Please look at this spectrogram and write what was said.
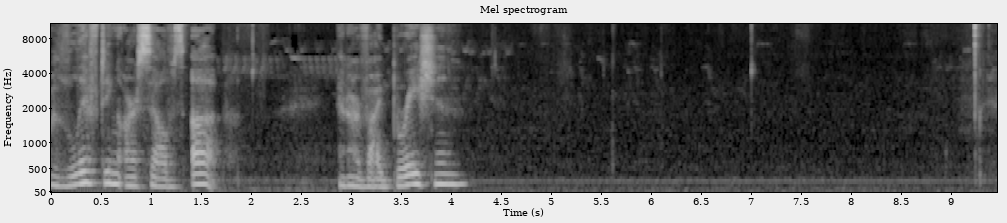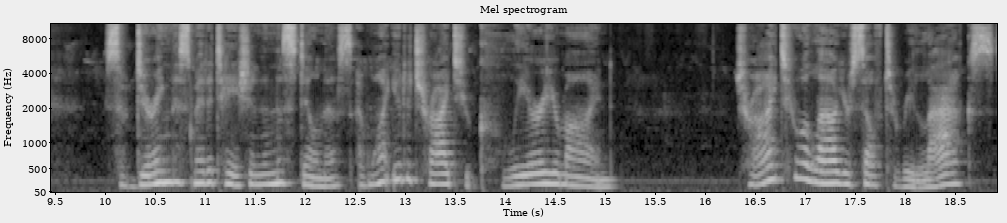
we're lifting ourselves up and our vibration. So during this meditation in the stillness, I want you to try to clear your mind. Try to allow yourself to relax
